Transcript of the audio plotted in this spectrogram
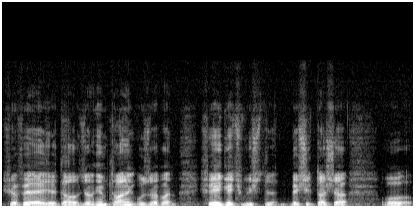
Şoför ehliyeti alacağım. İmtihanı o zaman şeye geçmişti. Beşiktaş'a o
